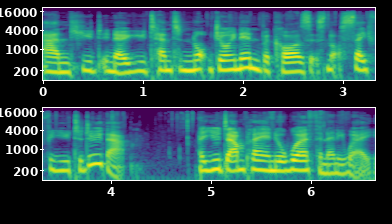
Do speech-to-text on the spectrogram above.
And you you know you tend to not join in because it's not safe for you to do that are you downplaying your worth in any way?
